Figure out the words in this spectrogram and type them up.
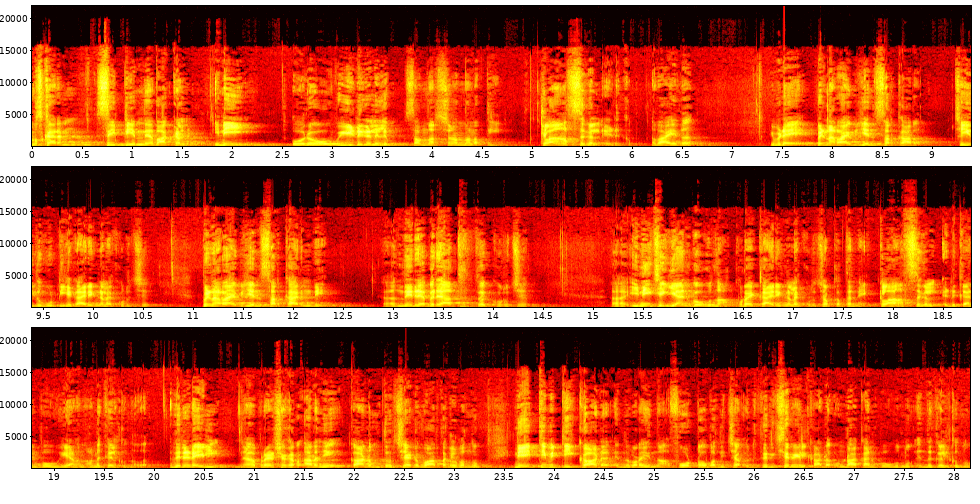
നമസ്കാരം. സി പി എം നേതാക്കൾ ഇനി ഓരോ വീടുകളിലും സന്ദർശനം നടത്തി ക്ലാസ്സുകൾ എടുക്കും. അതായത് ഇവിടെ പിണറായി വിജയൻ സർക്കാർ ചെയ്തു കൂട്ടിയ കാര്യങ്ങളെക്കുറിച്ച് പിണറായി വിജയൻ സർക്കാരിന്റെ നിരപരാധിത്വത്തെക്കുറിച്ച് ഇനി ചെയ്യാൻ പോകുന്ന കുറേ കാര്യങ്ങളെക്കുറിച്ചൊക്കെ തന്നെ ക്ലാസ്സുകൾ എടുക്കാൻ പോവുകയാണെന്നാണ് കേൾക്കുന്നത്. ഇതിനിടയിൽ പ്രേക്ഷകർ അറിഞ്ഞ് കാണും തീർച്ചയായിട്ടും വാർത്തകൾ വന്നു. നേറ്റിവിറ്റി കാർഡ് എന്ന് പറയുന്ന ഫോട്ടോ പതിച്ച ഒരു തിരിച്ചറിയൽ കാർഡ് ഉണ്ടാക്കാൻ പോകുന്നു എന്ന് കേൾക്കുന്നു.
